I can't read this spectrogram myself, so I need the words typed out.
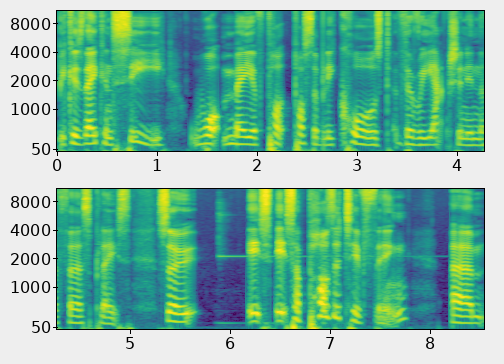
because they can see what may have po- possibly caused the reaction in the first place. So it's it's a positive thing um,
